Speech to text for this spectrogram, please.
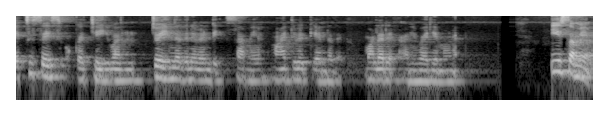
എക്സസൈസ് ഒക്കെ ചെയ്യുവാൻ ചെയ്യുന്നതിന് വേണ്ടി സമയം മാറ്റിവെക്കേണ്ടത് വളരെ അനിവാര്യമാണ്. ഈ സമയം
